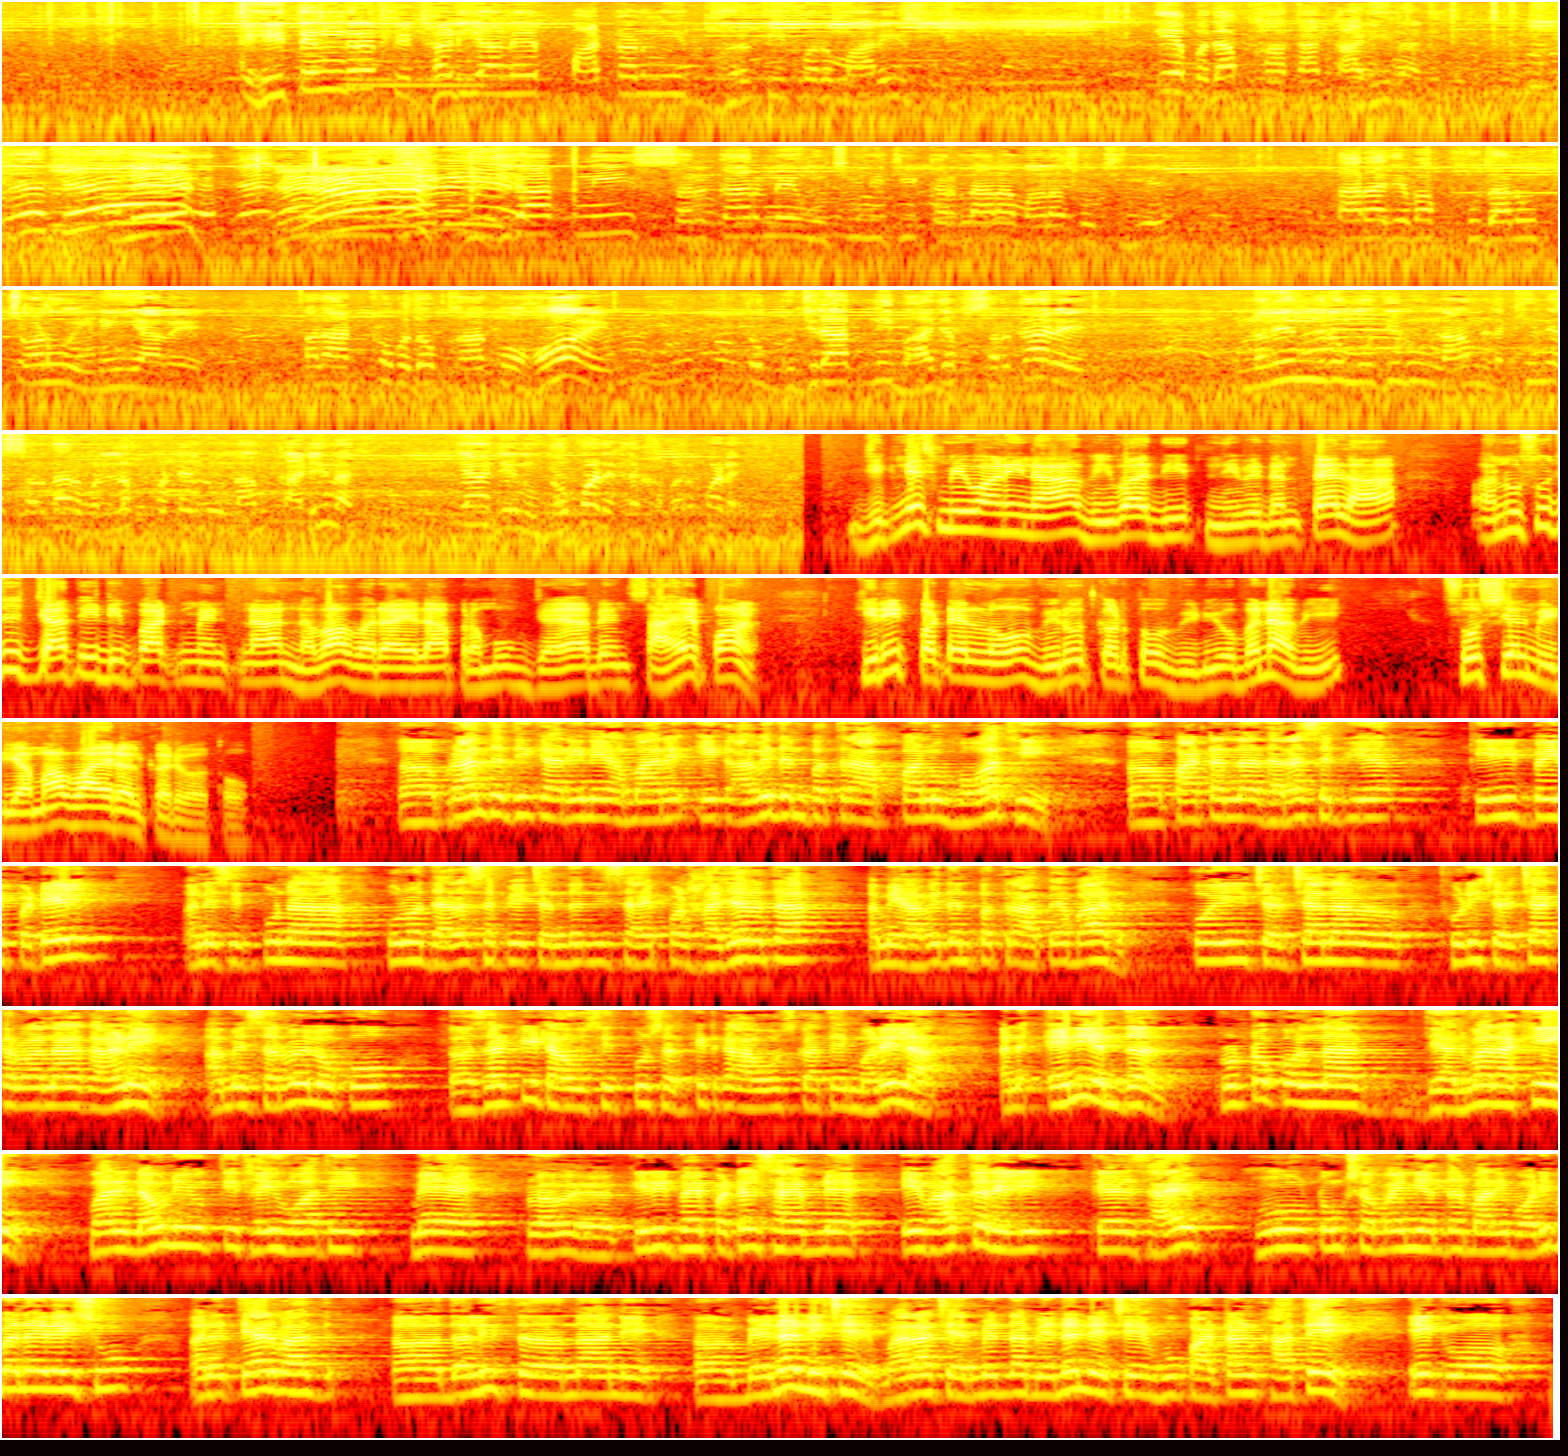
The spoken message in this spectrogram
કે હિતેન્દ્ર પીઠડિયાને પાટણની ધરતી પર મારીશું એ બધા ફાંકા કાઢી નાખે. અમે ગુજરાતની સરકારને ઊંચી નીચી કરનારા માણસો છીએ. તારા જેવા ફૂદાનું ચણું નહીં આવે. અને આટલો બધો ફાંકો હોય તો ગુજરાતની ભાજપ સરકારે નરેન્દ્ર મોદીનું નામ લખીને સરદાર વલ્લભ પટેલનું નામ કાઢી નાખ્યું. ત્યાં જેનું? ઊંધો પડે એટલે ખબર પડે. જિગ્નેશ મેવાણીના વિવાદિત નિવેદન પહેલા અનુસૂચિત જાતિ ડિપાર્ટમેન્ટના નવા વરાયેલા પ્રમુખ જયાબેન શાહે પણ કિરીટ પટેલનો વિરોધ કરતો વીડિયો બનાવી સોશિયલ મીડિયામાં વાયરલ કર્યો હતો. પ્રાંત અધિકારીને અમારે એક આવેદનપત્ર આપવાનું હોવાથી પાટણના ધારાસભ્ય કિરીટભાઈ પટેલ અને સિદ્ધપુરના પૂર્વ ધારાસભ્ય ચંદનજી સાહેબ પણ હાજર હતા. અમે આવેદનપત્ર આપ્યા બાદ કોઈ ચર્ચાના, થોડી ચર્ચા કરવાના કારણે અમે સર્વે લોકો circuit house, Siddhpur circuit house ખાતે મળેલા અને એની અંદર પ્રોટોકોલના ધ્યાનમાં રાખી મારી નવનિયુક્તિ થઈ હોવાથી મેં કિરીટભાઈ પટેલ સાહેબને એ વાત કરેલી કે સાહેબ, હું ટૂંક સમયની અંદર મારી બોડી બનાવી રહી છું અને ત્યારબાદ દલિતના બેનર નીચે મારા ચેરમેનના બેનર નીચે હું પાટણ ખાતે એક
